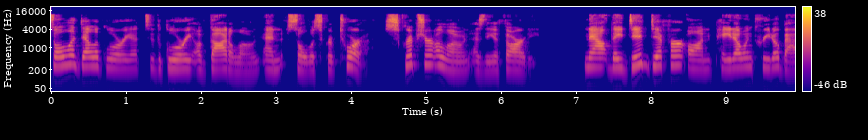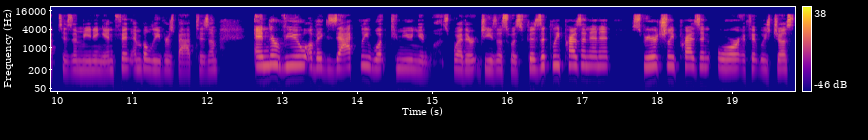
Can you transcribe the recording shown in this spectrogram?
sola Deo gloria, to the glory of God alone, and sola scriptura, scripture alone as the authority. Now, they did differ on Paedo and Credo baptism, meaning infant and believers' baptism, and their view of exactly what communion was, whether Jesus was physically present in it, spiritually present, or if it was just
